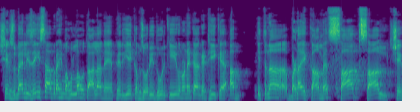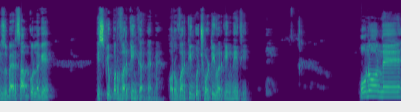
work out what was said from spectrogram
شیخ زبیر لیزئی صاحب رحمہ اللہ تعالیٰ نے پھر یہ کمزوری دور کی، انہوں نے کہا کہ ٹھیک ہے، اب اتنا بڑا ایک کام ہے، سات سال شیخ زبیر صاحب کو لگے اس کے اوپر ورکنگ کرنے میں، اور ورکنگ کو چھوٹی ورکنگ نہیں تھی۔ انہوں نے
